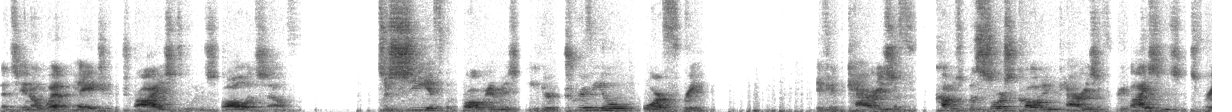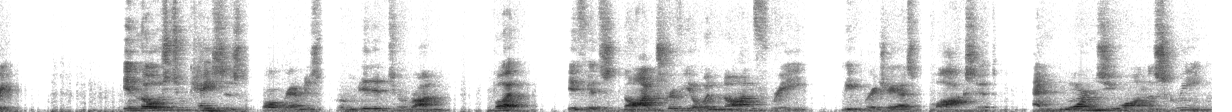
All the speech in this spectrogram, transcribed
that's in a web page and tries to install itself to see if the program is either trivial or free. If it carries a, comes with source code and carries a free license, it's free. In those two cases, the program is permitted to run. But if it's non-trivial and non-free, LibreJS blocks it and warns you on the screen,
